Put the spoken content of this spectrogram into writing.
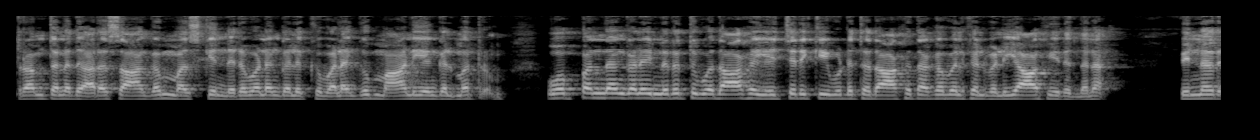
ட்ரம்ப் தனது அரசாங்கம் மஸ்கின் நிறுவனங்களுக்கு வழங்கும் மானியங்கள் மற்றும் ஒப்பந்தங்களை நிறுத்துவதாக எச்சரிக்கை விடுத்ததாக தகவல்கள் வெளியாகியிருந்தன பின்னர்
